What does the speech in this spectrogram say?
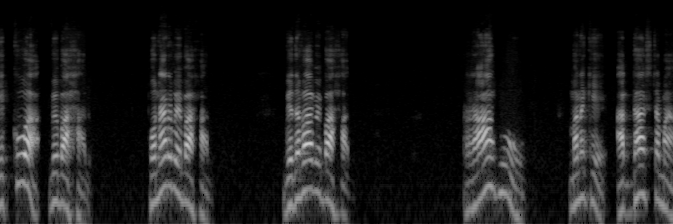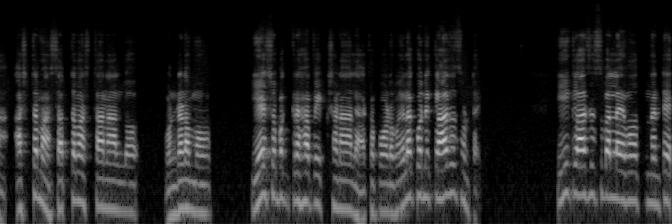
ఎక్కువ వివాహాలు పునర్వివాహాలు విధవా వివాహాలు రాహు మనకి అర్ధాష్టమ అష్టమ సప్తమ స్థానాల్లో ఉండడము ఏ శుభగ్రహ వీక్షణ లేకపోవడము ఇలా కొన్ని క్లాజెస్ ఉంటాయి. ఈ క్లాసెస్ వల్ల ఏమవుతుందంటే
